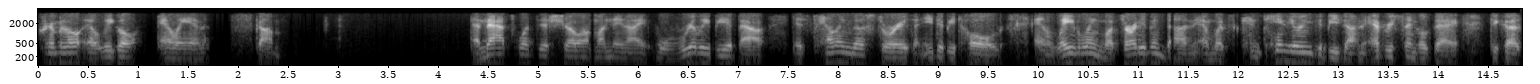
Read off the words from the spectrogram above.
criminal, illegal, alien scum. And that's what this show on Monday night will really be about is telling those stories that need to be told and labeling what's already been done and what's continuing to be done every single day because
